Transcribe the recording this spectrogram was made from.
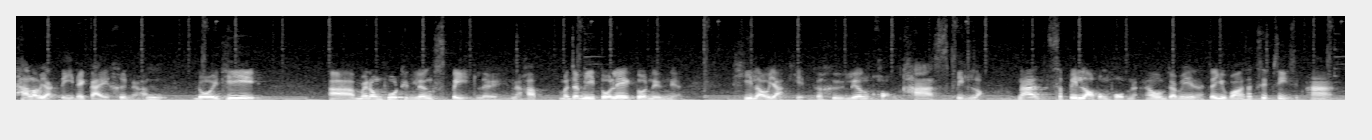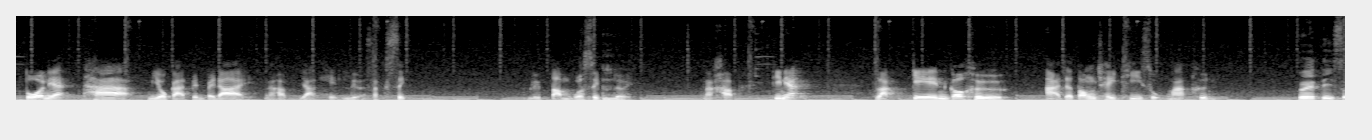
ถ้าเราอยากตีได้ไกลขึ้นนะครับ อืม โดยที่อ่าไม่ต้องพูดถึงเรื่องสปีดเลยนะครับ มันจะมีตัวเลขตัวหนึ่งเนี่ยที่เราอยากเห็นก็คือเรื่องของค่าสปินล็อกหน้าสปินล็อกของผมนะถ้าผมจำไม่ผิดนะจะอยู่ประมาณสัก 14 15 ตัวเนี้ยถ้ามีโอกาสเป็นไปได้นะครับ อยากเห็นเหลือสัก 10 หรือต่ำกว่า 10 เลยนะครับ ทีเนี้ยหลักเกณฑ์ก็คือ อาจจะต้องใช้ทีสูงมากขึ้น เพื่อให้ตีเส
